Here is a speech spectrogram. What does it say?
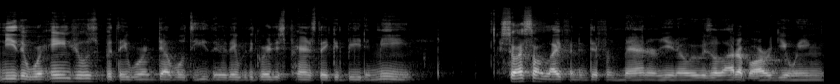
Neither were angels, but they weren't devils either. They were the greatest parents they could be to me so I saw life in a different manner. You know, it was a lot of arguing,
